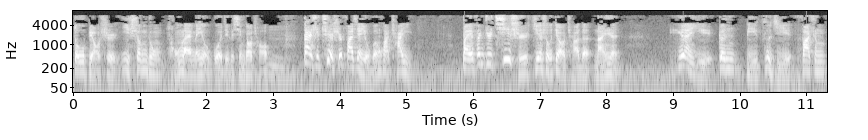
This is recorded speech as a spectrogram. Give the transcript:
都表示一生中从来没有过这个性高潮。嗯，但是确实发现有文化差异，百分之七十接受调查的男人愿意跟比自己发生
